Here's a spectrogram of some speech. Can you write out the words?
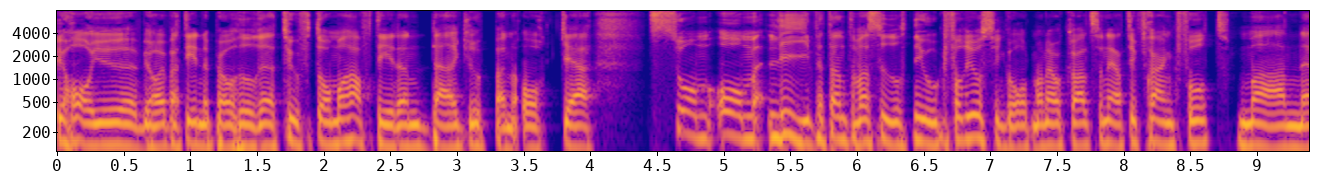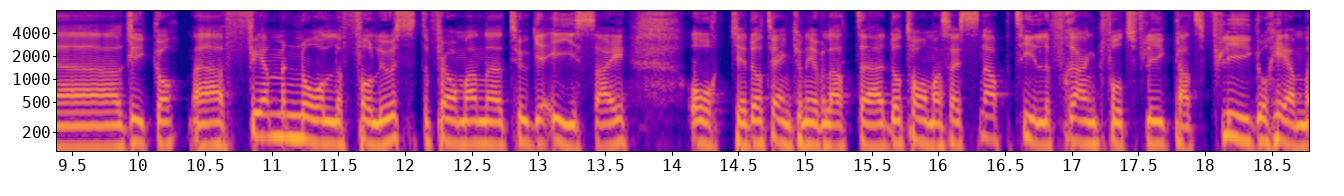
Vi har, ju, vi har ju varit inne på hur tufft de har haft i den där gruppen och som om livet inte var surt nog för Rosengård. Man åker alltså ner till Frankfurt. Man eh, rycker. Eh, 5-0 förlust får man eh, tugga i sig. Och eh, då tänker ni väl att eh, då tar man sig snabbt till Frankfurts flygplats, flyger hem,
